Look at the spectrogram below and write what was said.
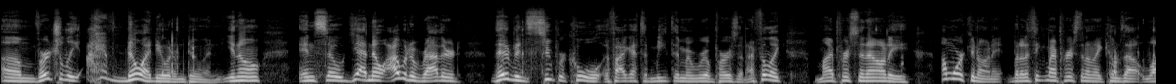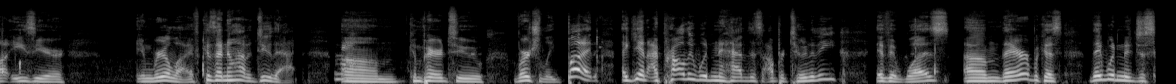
Um, virtually, I have no idea what I'm doing, you know? And so, yeah, no, I would have rather, they'd have been super cool if I got to meet them in real person. I feel like my personality, I'm working on it, but I think my personality comes out a lot easier in real life because I know how to do that um, compared to virtually. But again, I probably wouldn't have this opportunity if it was um, there because they wouldn't have just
